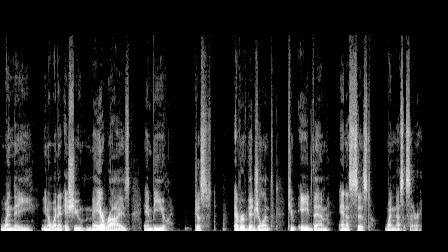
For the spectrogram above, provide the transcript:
when they, you know, when an issue may arise and be just ever vigilant to aid them and assist when necessary.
